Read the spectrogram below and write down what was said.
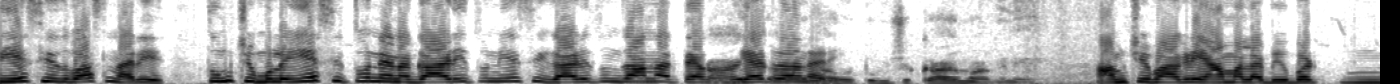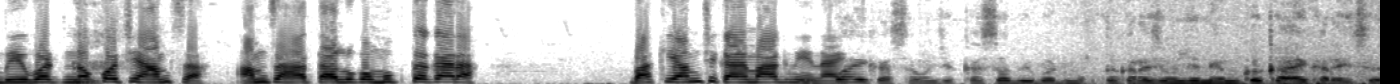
एसीत बसणारे तुमची मुलं एसीतून आहे ना गाडीतून एसी गाडीतून जाणार त्या काय करायला जाणार हवं? तुमची काय मागणी आहे? आमची मागणी आम्हाला बिबट बिबट नकोच आहे आमचा. आमचा हा तालुका मुक्त करा. बाकी आमची काय मागणी नाही. उपाय कसा? म्हणजे कसा बिबट मुक्त करायचं? म्हणजे नेमकं काय करायचं?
